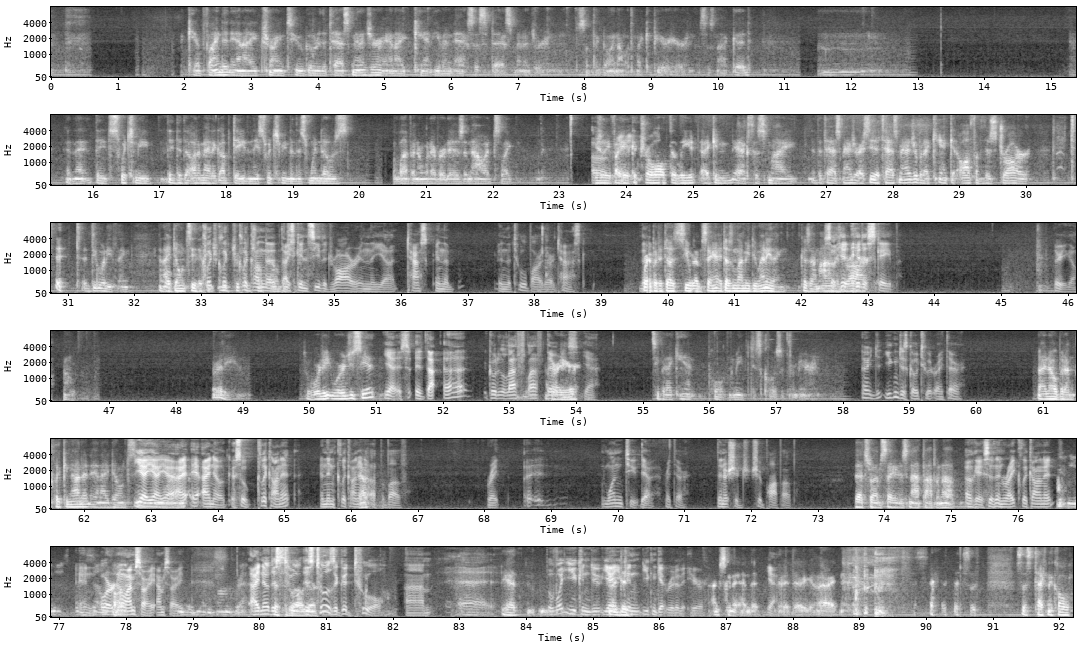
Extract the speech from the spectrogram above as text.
Can't find it, and I'm trying to go to the task manager, and I can't even access the task manager. Something going on with my computer here. This is not good. Um, and that they switched me. They did the automatic update, and they switched me to this Windows 11 or whatever it is, and now it's like Usually, if I hit? Control Alt Delete, I can access my the task manager. I see the task manager, but I can't get off of this drawer to, to do anything, and I don't see the click, control, click, click on the. I can see the drawer in the uh, task in the in the toolbar there. Task. Right, but it does see what I'm saying. It doesn't let me do anything because I'm on So the hit drawer. hit escape. There you go. already. So where did where did you see it? Yeah, it's it, that. Uh, go to the left, left. There Right it is. here. Yeah. See, but I can't pull. It. Let me just close it from here. I mean, you can just go to it right there. I know, but I'm clicking on it and I don't see. Yeah, yeah, yeah. I I I know. So click on it, and then click on it up above. Right. Uh, one, two. Yeah, right there. Then it should should pop up. That's what I'm saying. It's not popping up. Okay, so then right click on it, and or no, I'm sorry, I'm sorry. I know this This tool. all This good. tool is a good tool. Um, Yeah, but what you can do, yeah, I you did- can you can get rid of it here. I'm just gonna end it. Yeah. Right there you go. All right. this is this is technical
